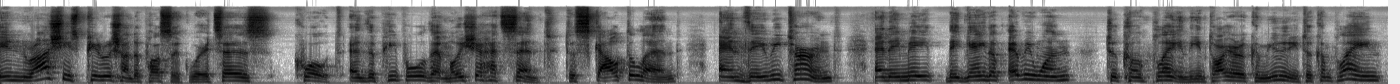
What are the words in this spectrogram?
In Rashi's Pirush on the Pasuk, where it says, quote, and the people that Moshe had sent to scout the land, and they returned, and they made, they ganged up everyone to complain, the entire community to complain,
